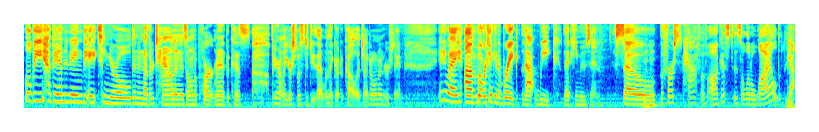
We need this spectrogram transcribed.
we'll be abandoning the 18 year old in another town in his own apartment because oh, apparently you're supposed to do that when they go to college. I don't understand. Anyway, um, but we're taking a break that week that he moves in. So the first half of August is a little wild. Yeah.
